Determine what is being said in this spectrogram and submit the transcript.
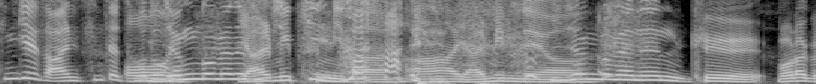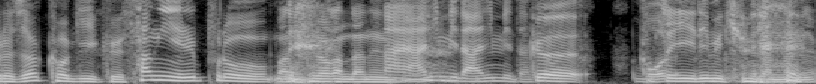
신기해서 아니 진짜 저도 어, 이 정도면은 얄밉습니다. 아 얄밉네요. 이 정도면은 그 뭐라 그러죠? 거기 그 상위 1%만 들어간다는 아 아닙니다 아닙니다. 그 뭐, 갑자기 이름이 기억이 안 나네요.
